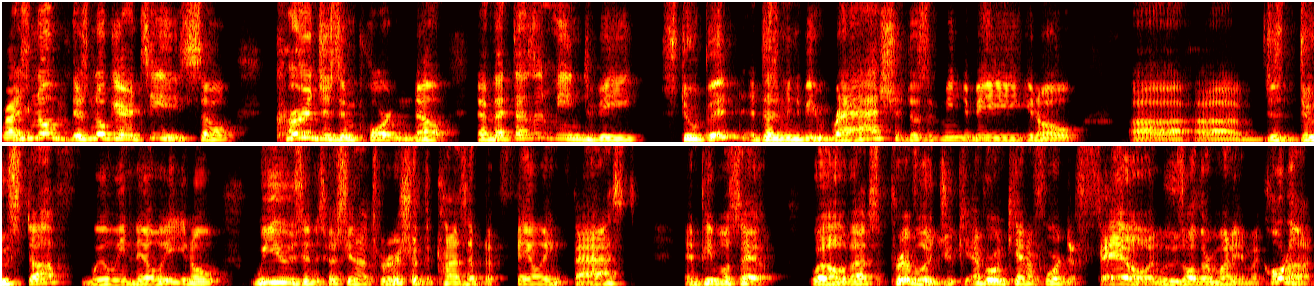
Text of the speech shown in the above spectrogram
Right. There's no there's no guarantees. So courage is important. Now, now that doesn't mean to be stupid. It doesn't mean to be rash. It doesn't mean to be, you know, uh, uh, just do stuff willy nilly. You know, we use, and especially in entrepreneurship, the concept of failing fast. And people say, well, that's privilege. You, everyone can't afford to fail and lose all their money. I'm like, hold on.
